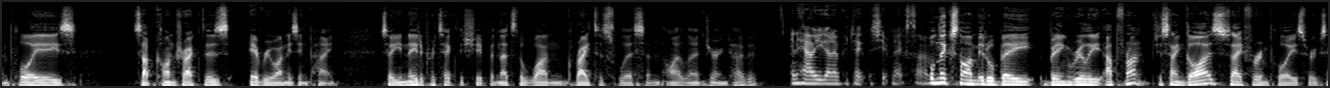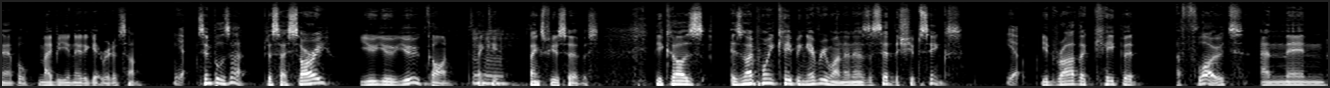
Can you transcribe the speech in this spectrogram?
employees, subcontractors, everyone is in pain. So you need to protect the ship, and that's the one greatest lesson I learned during COVID. And how are you going to protect the ship next time? Well, next time it'll be being really upfront, just saying, guys, say for employees, for example, maybe you need to get rid of some. Yeah. Simple as that. Just say, sorry, you, you, you, gone. Thank you. Mhm. Thanks for your service. Because there's no point keeping everyone. And as I said, the ship sinks. Yep. You'd rather keep it afloat and then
